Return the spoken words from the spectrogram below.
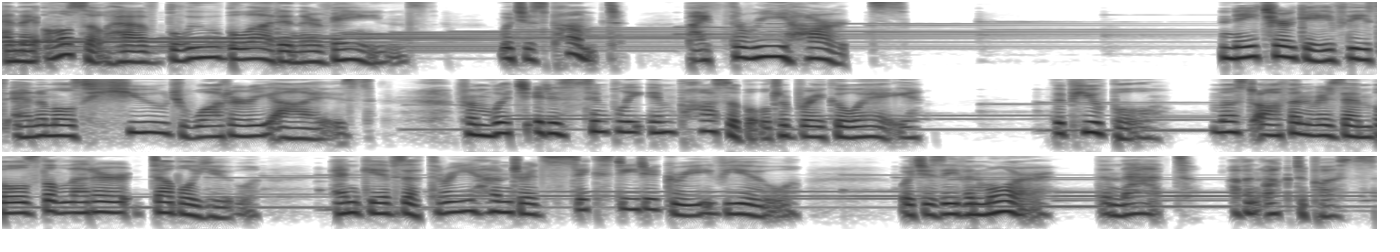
and they also have blue blood in their veins, which is pumped by three hearts. Nature gave these animals huge watery eyes, from which it is simply impossible to break away. The pupil most often resembles the letter W and gives a 360 degree view, which is even more than that of an octopus.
